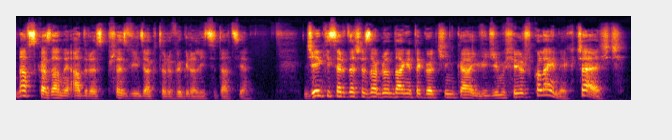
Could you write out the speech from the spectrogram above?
na wskazany adres przez widza, który wygra licytację. Dzięki serdecznie za oglądanie tego odcinka i widzimy się już w kolejnych. Cześć!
